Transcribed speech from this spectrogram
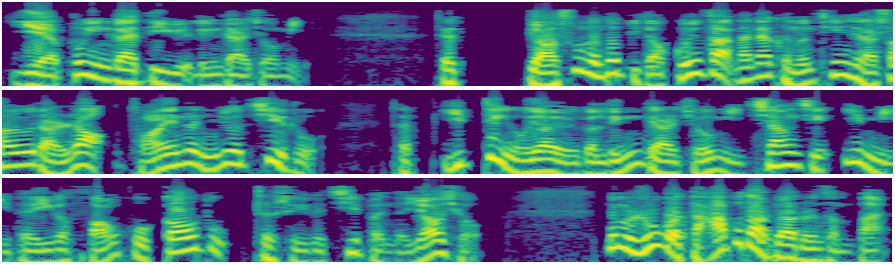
也不应该低于零点九米。表述呢都比较规范，大家可能听起来稍微有点绕。总而言之，您就记住，它一定要有一个零点九米，将近一米的一个防护高度，这是一个基本的要求。那么如果达不到标准怎么办？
